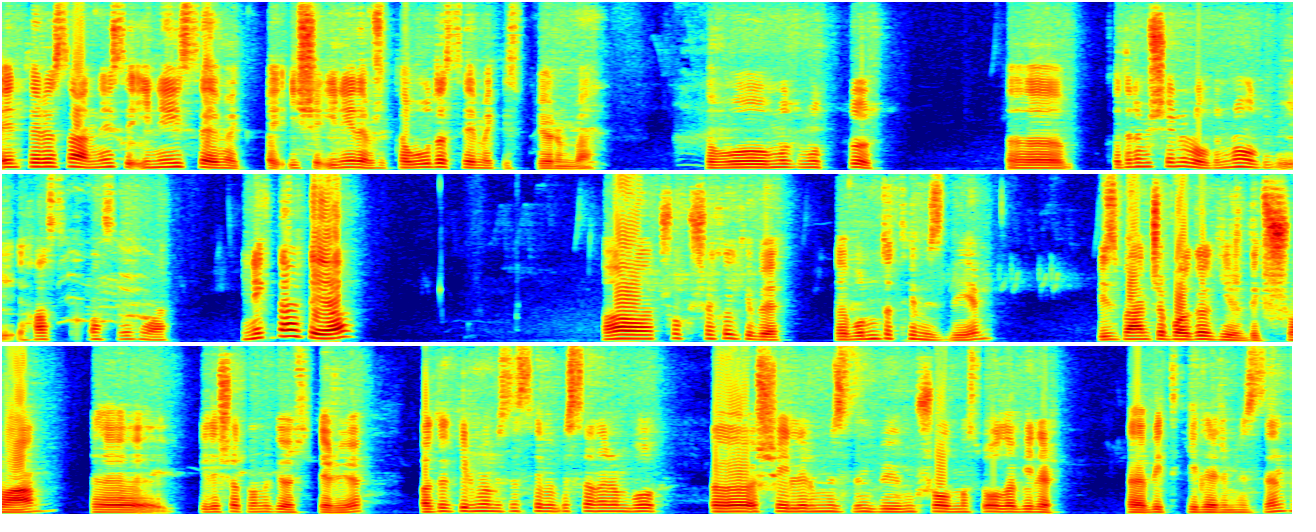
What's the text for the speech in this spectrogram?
enteresan. Neyse ineği sevmek. Ay, işe ineği demişim. Tavuğu da sevmek istiyorum ben. Tavuğumuz mutsuz. Ee, kadına bir şeyler oldu. Ne oldu? Bir hastalık hastalık var. İnek nerede ya? Aa çok şaka gibi. Ee, bunu da temizleyeyim. Biz bence bug'a girdik şu an. Ee, gidişat onu gösteriyor. Bug'a girmemizin sebebi sanırım bu e, şeylerimizin büyümüş olması olabilir. E, bitkilerimizin.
